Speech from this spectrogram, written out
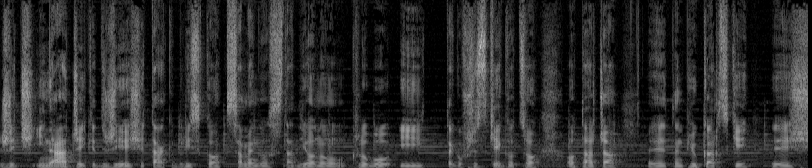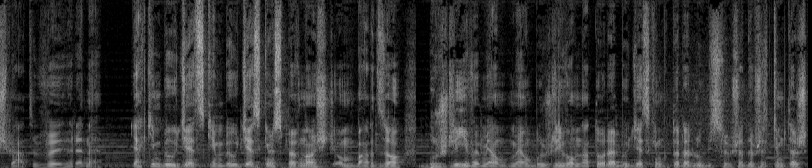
żyć inaczej, kiedy żyje się tak blisko samego stadionu klubu i tego wszystkiego, co otacza e, ten piłkarski e, świat w Rennes jakim był dzieckiem. Był dzieckiem z pewnością bardzo burzliwym, miał, miał burzliwą naturę, był dzieckiem, które lubi sobie przede wszystkim też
